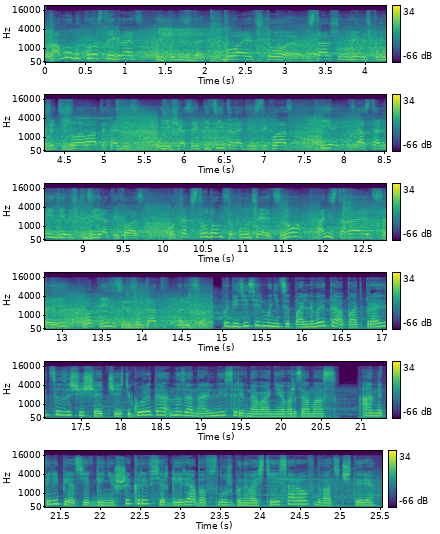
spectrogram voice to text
А могут просто играть и побеждать. Бывает, что старшим девочкам уже тяжеловато ходить. У них сейчас репетитор 11 класс и остальные девочки 9 класс. Вот так с трудом все получается. Но они стараются и вот видите результат на лицо. Победитель муниципального этапа отправится защищать честь города на зональные соревнования в Арзамас. Анна Пелепец, Евгений Шикарев, Сергей Рябов. Служба новостей Саров, 24.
